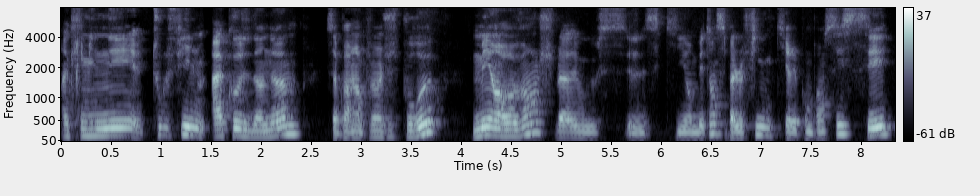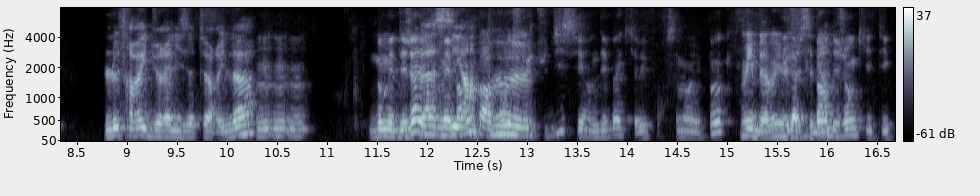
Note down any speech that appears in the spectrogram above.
incriminer tout le film à cause d'un homme, ça paraît un peu injuste pour eux, mais en revanche, là où ce qui est embêtant, c'est pas le film qui est récompensé, c'est le travail du réalisateur. Et là, Hum, hum, hum. Non, mais déjà, Bah, mais par, par rapport à ce peu- que tu dis, c'est un débat qu'il y avait forcément à l'époque. oui, bah oui, Et je la sais plupart bien. des gens qui étaient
